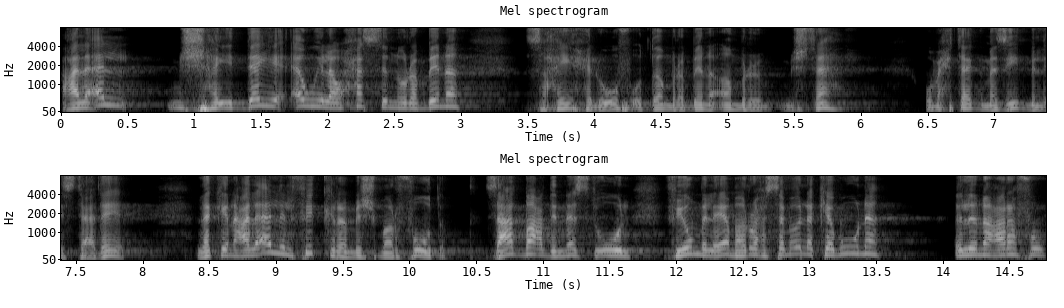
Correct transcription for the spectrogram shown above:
على الأقل مش هيتضايق قوي لو حس إنه ربنا صحيح الوقوف قدام ربنا أمر مش سهل ومحتاج مزيد من الاستعداد. لكن على الأقل الفكرة مش مرفوضة. ساعات بعض الناس تقول في يوم من الأيام هروح السماء يقول لك يا أبونا اللي نعرفه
